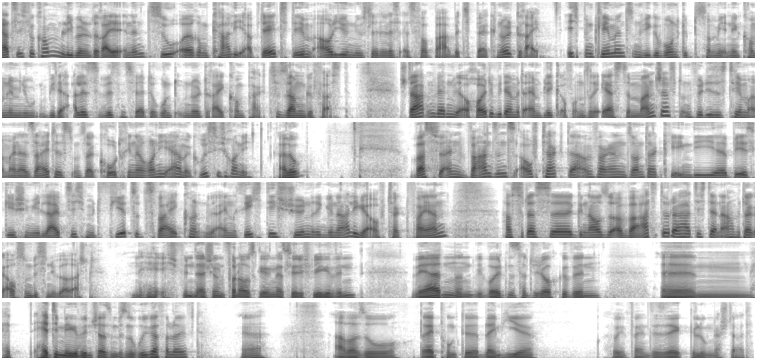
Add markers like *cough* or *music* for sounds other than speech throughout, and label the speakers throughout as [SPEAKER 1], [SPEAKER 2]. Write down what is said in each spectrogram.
[SPEAKER 1] Herzlich willkommen, liebe 03-Innen, zu eurem Kali-Update, dem Audio-Newsletter des SV Babelsberg 03. Ich bin Clemens und wie gewohnt gibt es von mir in den kommenden Minuten wieder alles Wissenswerte rund um 03 kompakt zusammengefasst. Starten werden wir auch heute wieder mit einem Blick auf unsere erste Mannschaft und für dieses Thema an meiner Seite ist unser Co-Trainer Ronny Erme. Grüß dich, Ronny.
[SPEAKER 2] Hallo.
[SPEAKER 1] Was für ein Wahnsinnsauftakt da am vergangenen Sonntag gegen die äh, BSG Chemie Leipzig. Mit 4 zu 2 konnten wir einen richtig schönen Regionalliga-Auftakt feiern. Hast du das äh, genauso erwartet oder hat dich der Nachmittag auch so ein bisschen überrascht?
[SPEAKER 2] Nee, ich bin da schon von ausgegangen, dass wir das Spiel gewinnen werden und wir wollten es natürlich auch gewinnen. Ähm, hätt, hätte mir gewünscht, dass es ein bisschen ruhiger verläuft. Ja. Aber so drei Punkte bleiben hier. Auf jeden Fall ein sehr, sehr gelungener Start.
